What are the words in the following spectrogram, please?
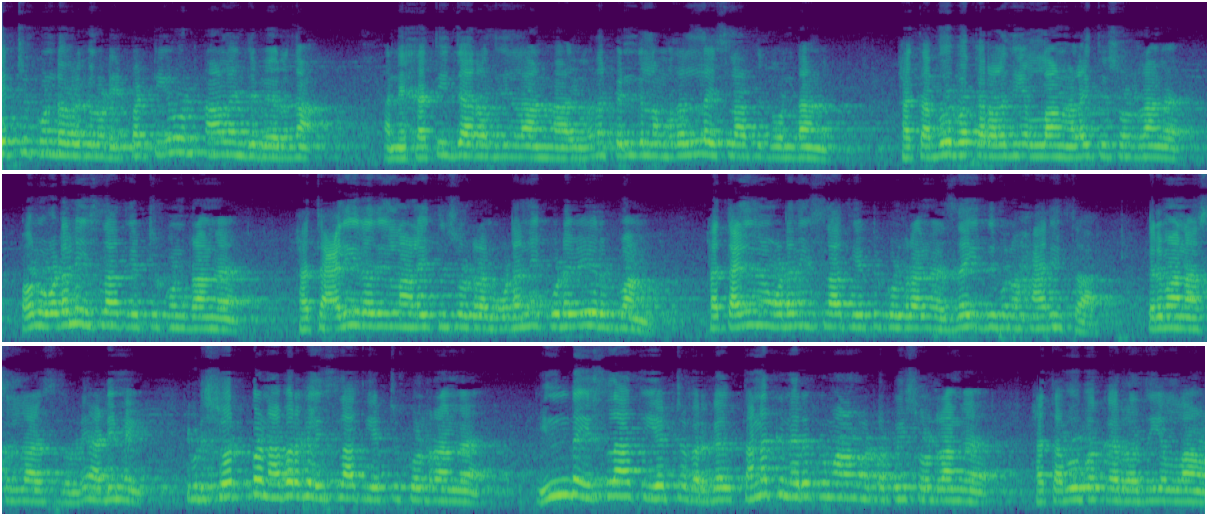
ஏற்றுக்கொண்டவர்களுடைய பட்டியல் ஒரு நாலஞ்சு பேர் தான். அன்னை ஹத்தீஜா ரதி இல்லாங்க இவங்க தான் பெண்கள் முதல்ல இஸ்லாத்துக்கு வந்தாங்க. ஹத் அபூபக்கர் ரதி எல்லாம் அழைத்து சொல்றாங்க. அவங்க உடனே இஸ்லாத்தை ஏற்றுக்கொண்டாங்க. ஹத் அலி ரதி அழைத்து சொல்றாங்க உடனே கூடவே இருப்பாங்க. ஹத் அலி உடனே இஸ்லாத்தை ஏற்றுக்கொள்றாங்க ஜெயித் இபுன் ஹாரிசா பெருமானா சல்லாஹுடைய அடிமை. இப்படி சொற்ப நபர்கள் இஸ்லாத்தை ஏற்றுக்கொள்றாங்க. இந்த இஸ்லாத்தை ஏற்றவர்கள் தனக்கு நெருக்கமானவங்கள்ட்ட போய் சொல்றாங்க ஹத் அபூபக்கர் ரதி எல்லாம்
